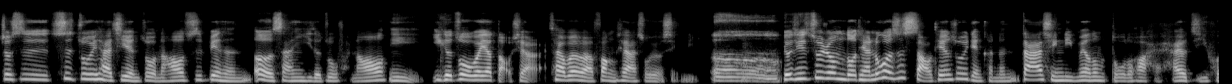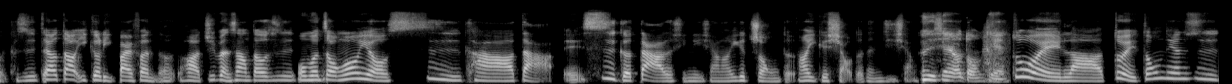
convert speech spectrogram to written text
就是是住一台七人座，然后是变成二三一的做法，然后你一个座位要倒下来，才有办法放下所有行李。嗯，尤其是住这么多天，如果是少天数一点，可能大家行李没有那么多的话，还还有机会。可是要到一个礼拜份的话，基本上都是我们总共有四卡大，诶，四个大的行李箱，然后一个中的，然后一个小的登机箱。而且现在要冬天，对啦，对，冬天是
